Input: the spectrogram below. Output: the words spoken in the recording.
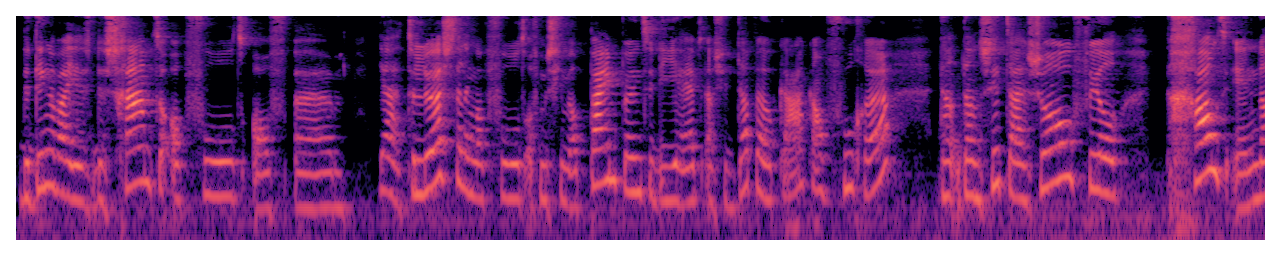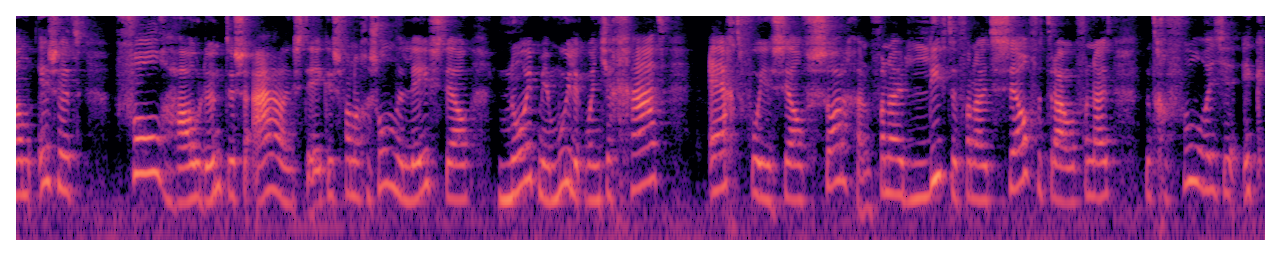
de dingen waar je de schaamte op voelt. Of um, ja, teleurstelling op voelt, of misschien wel pijnpunten die je hebt, als je dat bij elkaar kan voegen, dan, dan zit daar zoveel goud in. Dan is het volhouden, tussen aanhalingstekens, van een gezonde leefstijl nooit meer moeilijk. Want je gaat echt voor jezelf zorgen. Vanuit liefde, vanuit zelfvertrouwen, vanuit het gevoel, weet je, ik,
